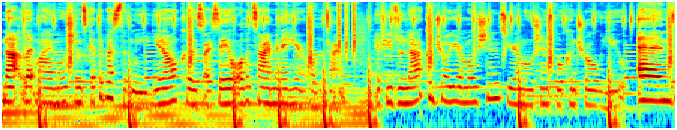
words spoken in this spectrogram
not let my emotions get the best of me, you know? Because I say it all the time and I hear it all the time. If you do not control your emotions, your emotions will control you. And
